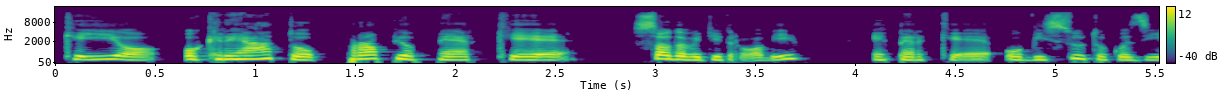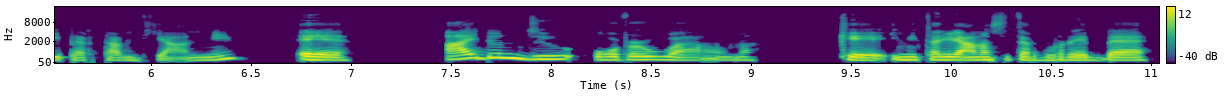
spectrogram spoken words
che io ho creato proprio perché so dove ti trovi e perché ho vissuto così per tanti anni è I don't do overwhelm, che in italiano si tradurrebbe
